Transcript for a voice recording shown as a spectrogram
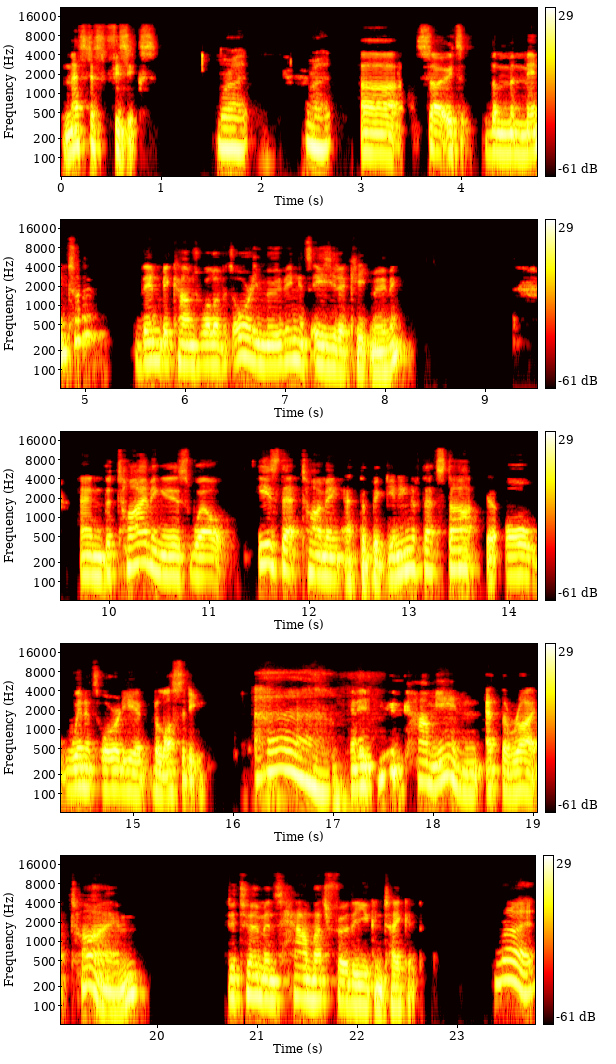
And that's just physics. Right. Right. Uh, so it's the momentum then becomes well if it's already moving it's easy to keep moving. And the timing is well is that timing at the beginning of that start or when it's already at velocity Ah. And if you come in at the right time, determines how much further you can take it. Right.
